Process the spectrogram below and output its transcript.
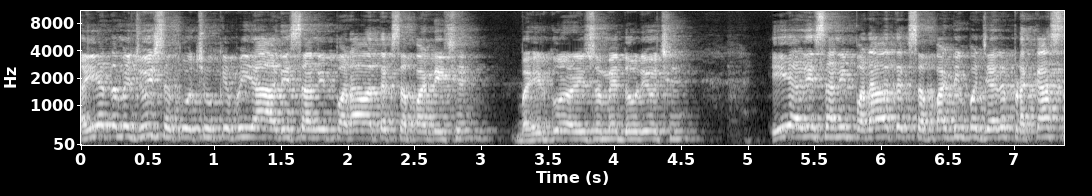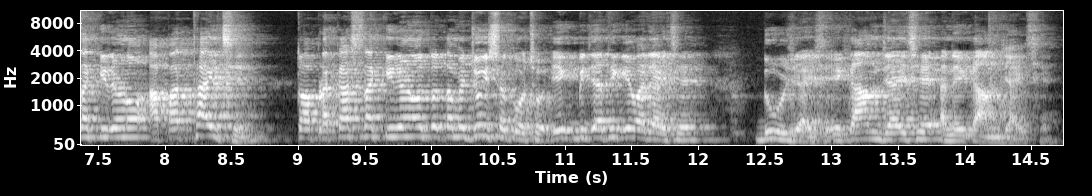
અહીંયા તમે જોઈ શકો છો કે ભાઈ આ અરીસાની પરાવર્તક સપાટી છે. બહિર્ગોળ અરીસો મેં દોર્યો છે. એ અરીસાની પરાવર્તક સપાટી પર જ્યારે પ્રકાશના કિરણો આપાત થાય છે, તો આ પ્રકાશના કિરણો તો તમે જોઈ શકો છો, એકબીજાથી કેવા જાય છે? દૂર જાય છે. એક આમ જાય છે અને એક આમ જાય છે.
